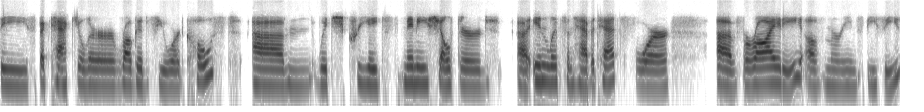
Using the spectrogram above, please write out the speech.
the spectacular rugged fjord coast, um, which creates many sheltered uh, inlets and habitats for a variety of marine species.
